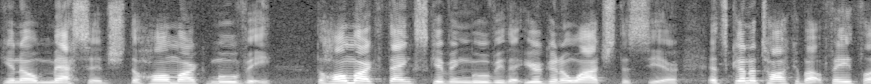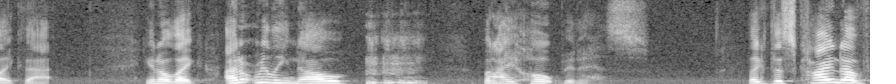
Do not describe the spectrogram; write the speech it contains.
you know, message, the Hallmark movie, the Hallmark Thanksgiving movie that you're going to watch this year. It's going to talk about faith like that. You know, like, I don't really know, but I hope it is. Like this kind of,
